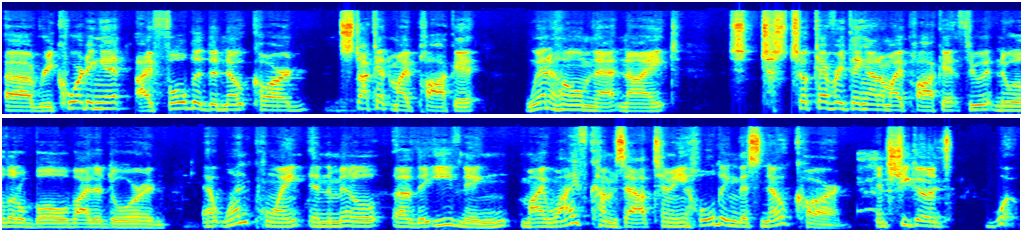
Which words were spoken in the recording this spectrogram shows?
uh, recording it. I folded the note card, stuck it in my pocket, went home that night just took everything out of my pocket, threw it into a little bowl by the door. And at one point in the middle of the evening, my wife comes out to me holding this note card and she goes, What,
